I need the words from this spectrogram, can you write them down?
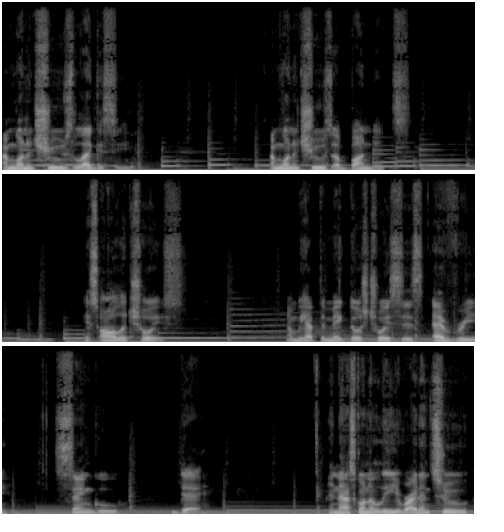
I'm going to choose legacy. I'm going to choose abundance. It's all a choice. And we have to make those choices every single day. And that's going to lead right into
